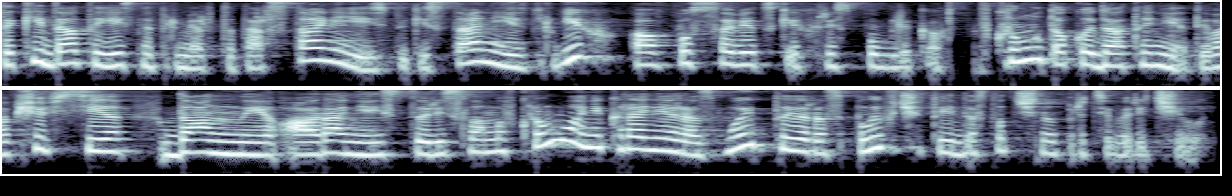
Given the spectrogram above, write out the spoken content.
Такие даты есть, например, в Татарстане, есть в Дагестане, есть в других а, постсоветских республиках. В Крыму такой даты нет. И вообще все данные о ранней истории ислама в Крыму, они крайне размытые, расплывчатые и достаточно противоречивые.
